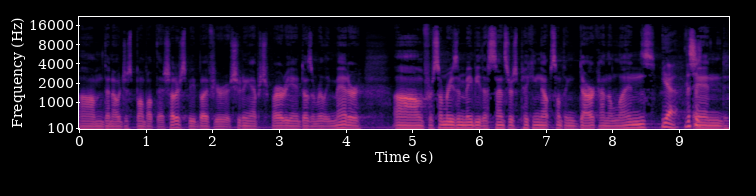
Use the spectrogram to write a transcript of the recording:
um, then I would just bump up that shutter speed. But if you're shooting aperture priority and it doesn't really matter, um, for some reason maybe the sensor's picking up something dark on the lens. Yeah, this is and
